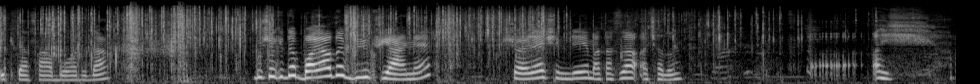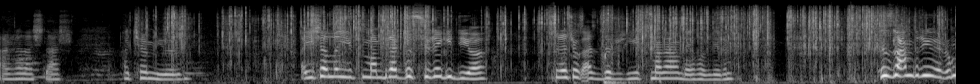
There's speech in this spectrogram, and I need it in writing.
İlk defa bu arada. Bu şekilde bayağı da büyük yani. Şöyle şimdi makasla açalım. Ay arkadaşlar açamıyorum. Ay inşallah yırtmam. Bir dakika süre gidiyor. Süre çok azdır. Yırtmadan da yapabilirim. Hızlandırıyorum.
